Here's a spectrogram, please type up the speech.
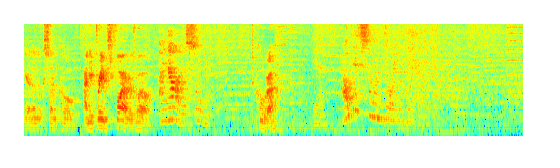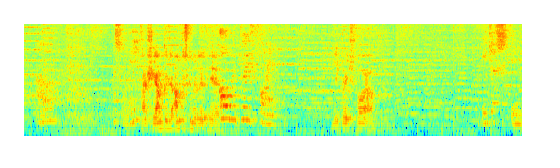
Yeah, that looks so cool. And he breathes fire as well. I know, I saw. Cool, right? Yeah. How did someone die in? Oh. That's weird. Actually, I'm good. I'm just gonna loot here. Oh, we breathe fire. You breathes fire. He just did.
